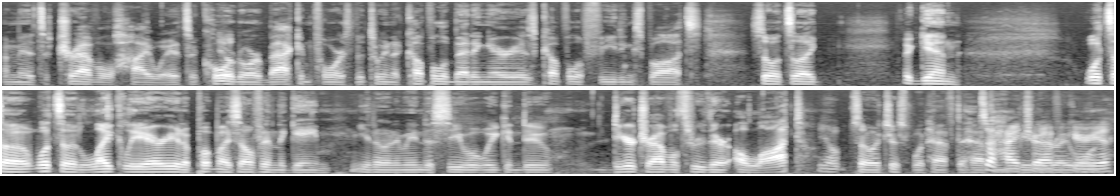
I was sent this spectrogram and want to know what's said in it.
I mean, it's a travel highway. It's a corridor back and forth between a couple of bedding areas, a couple of feeding spots. So it's like, again, what's a what's a likely area to put myself in the game? You know what I mean? To see what we can do. Deer travel through there a lot, Yep. so it just would have to happen. It's a high traffic right one. area.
